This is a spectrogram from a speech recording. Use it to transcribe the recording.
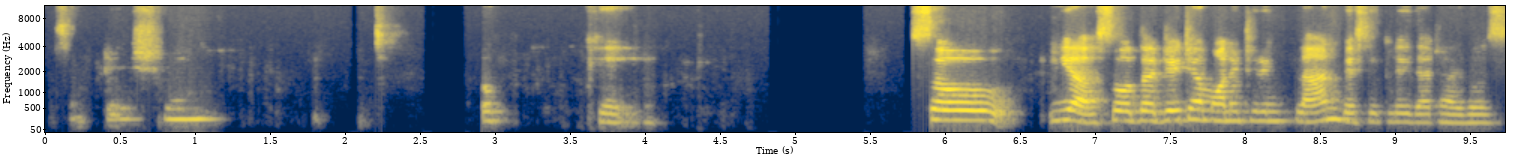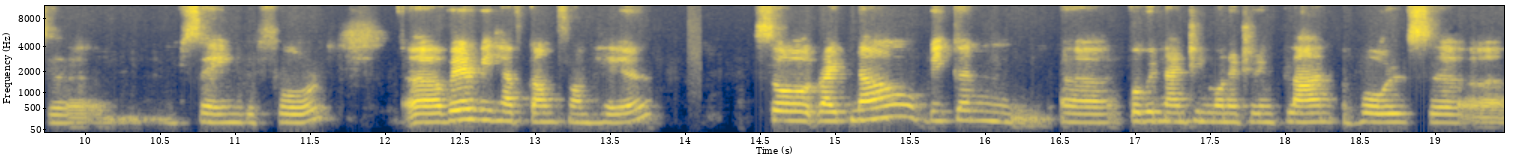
Presentation. Okay. So yeah, so the data monitoring plan, basically that I was uh, saying before, uh, where we have come from here. So right now, Beacon uh, COVID-19 monitoring plan holds uh,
